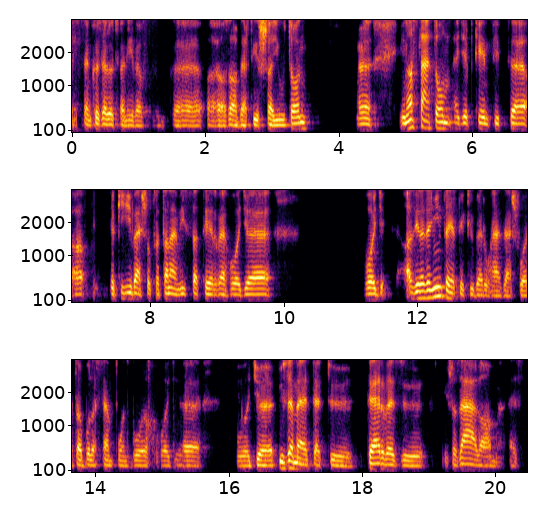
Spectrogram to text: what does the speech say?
hiszen közel 50 éve vagyunk az Albert Irsai úton. Én azt látom egyébként itt a, a kihívásokra talán visszatérve, hogy, hogy azért ez egy mintaértékű beruházás volt abból a szempontból, hogy, hogy üzemeltető, tervező, és az állam ezt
